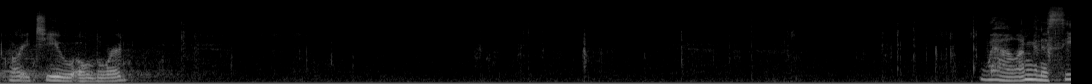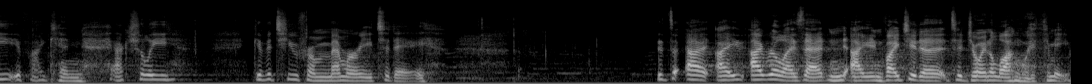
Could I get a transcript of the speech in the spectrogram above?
Glory to you, O Lord. Well, I'm going to see if I can actually give it to you from memory today. I, I, I, realize that, and I invite you to, to join along with me.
